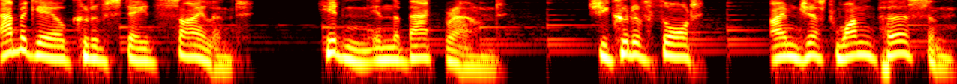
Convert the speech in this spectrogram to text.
Abigail could have stayed silent, hidden in the background. She could have thought, I'm just one person.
